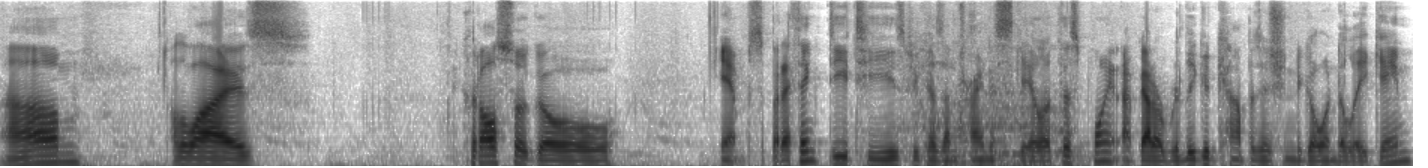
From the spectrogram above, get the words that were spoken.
Um, otherwise, I could also go imps, but I think DTs because I'm trying to scale at this point. I've got a really good composition to go into late game.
